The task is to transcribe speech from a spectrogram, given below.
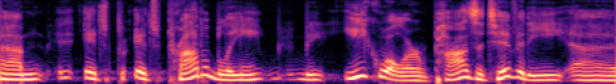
Um, it's it's probably equal or positivity. Uh,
